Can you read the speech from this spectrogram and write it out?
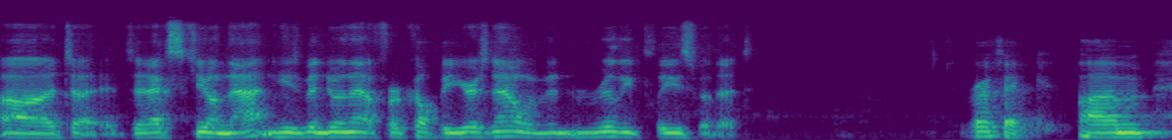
uh, to, to execute on that. And he's been doing that for a couple of years now. We've been really pleased with it. Terrific. Um,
